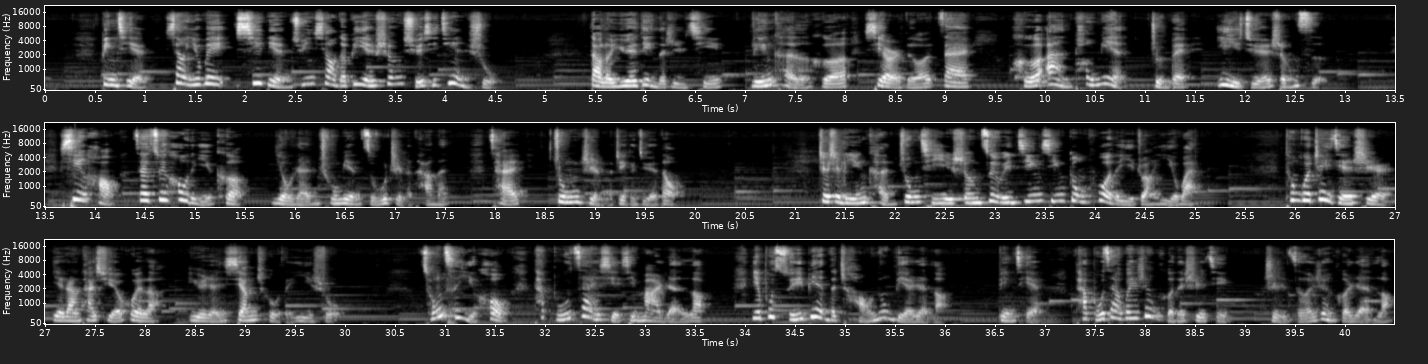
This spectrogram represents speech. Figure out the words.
并且向一位西点军校的毕业生学习剑术。到了约定的日期，林肯和谢尔德在河岸碰面，准备一决生死。幸好在最后的一刻，有人出面阻止了他们，才终止了这个决斗。这是林肯终其一生最为惊心动魄的一桩意外。通过这件事，也让他学会了与人相处的艺术。从此以后，他不再写信骂人了，也不随便的嘲弄别人了，并且他不再为任何的事情指责任何人了。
